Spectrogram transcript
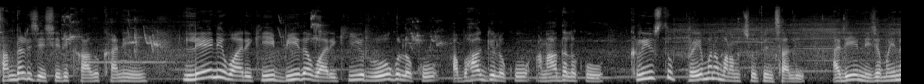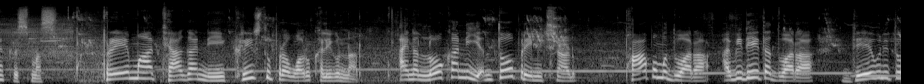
సందడి చేసేది కాదు కానీ లేని వారికి బీద వారికి రోగులకు అభాగ్యులకు అనాథలకు క్రీస్తు ప్రేమను మనం చూపించాలి. అదే నిజమైన క్రిస్మస్. ప్రేమ త్యాగాన్ని క్రీస్తు ప్రవారు కలిగి ఉన్నారు. ఆయన లోకాన్ని ఎంతో ప్రేమించినాడు. పాపము ద్వారా అవిధేయత ద్వారా దేవునితో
